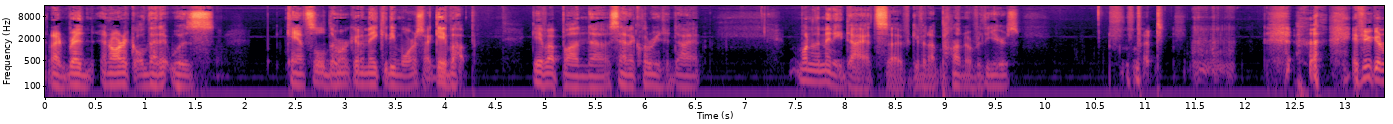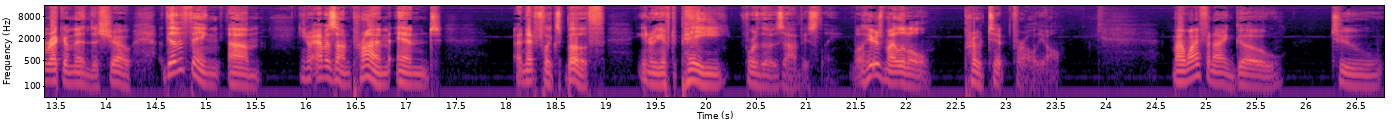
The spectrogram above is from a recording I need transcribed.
And I'd read an article that it was canceled. They weren't going to make it anymore, so I gave up. Gave up on uh, Santa Clarita Diet. One of the many diets I've given up on over the years. but if you can recommend a show. The other thing, um, you know, Amazon Prime and uh, Netflix both, you know, you have to pay for those, obviously. Well, here's my little pro tip for all y'all. My wife and I go to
